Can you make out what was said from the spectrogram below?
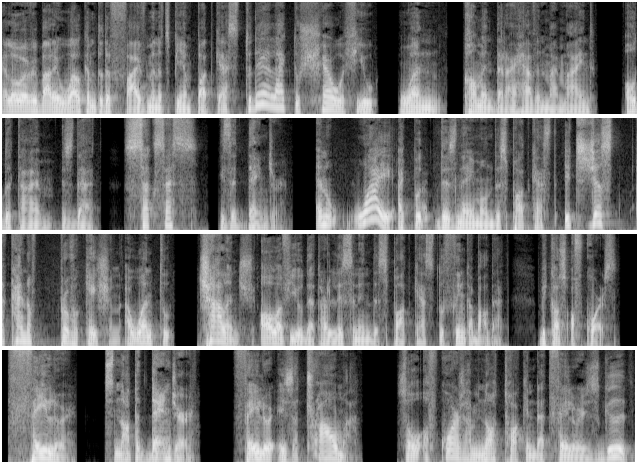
Hello, everybody. Welcome to the 5 Minutes PM podcast. Today, I'd like to share with you one comment that I have in my mind all the time is that success is a danger. And why I put this name on this podcast? It's just a kind of provocation. I want to challenge all of you that are listening this podcast to think about that. Because of course, failure it's not a danger. Failure is a trauma. So, of course, I'm not talking that failure is good,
